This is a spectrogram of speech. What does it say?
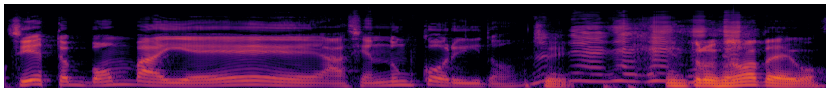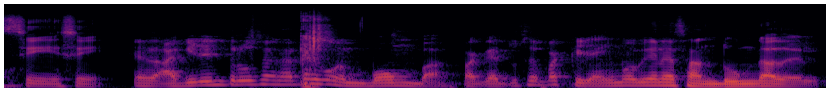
Sí, esto es bomba y es haciendo un corito. Sí. Introducción a Tego. Sí, sí. Eh, Aquí te introducen a Tego en bomba, para que tú sepas que ya mismo viene Sandunga de él.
